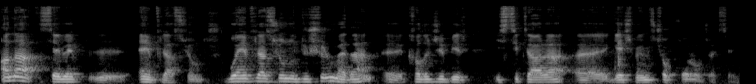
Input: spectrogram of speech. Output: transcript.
ana sebep e, enflasyondur. Bu enflasyonu düşürmeden e, kalıcı bir istikrara e, geçmemiz çok zor olacak senin.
